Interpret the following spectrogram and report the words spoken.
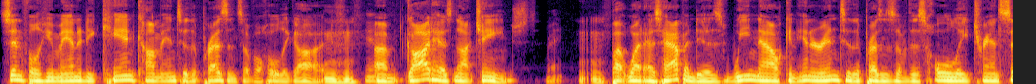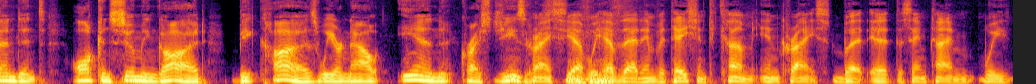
sinful humanity can come into the presence of a holy God. Um, God has not changed. Right. But what has happened is we now can enter into the presence of this holy, transcendent, all consuming God because we are now in Christ Jesus. In Christ, yeah, we have that invitation to come in Christ, but at the same time, we,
